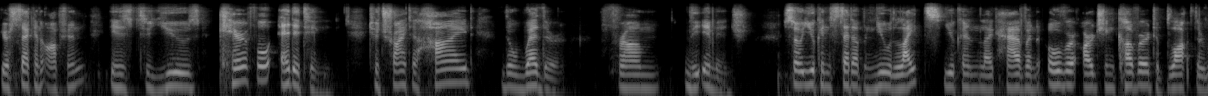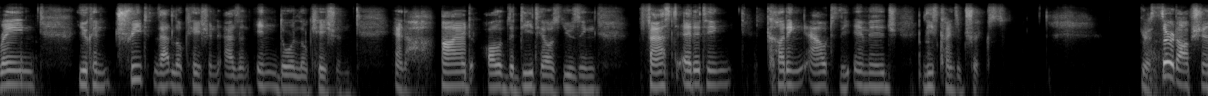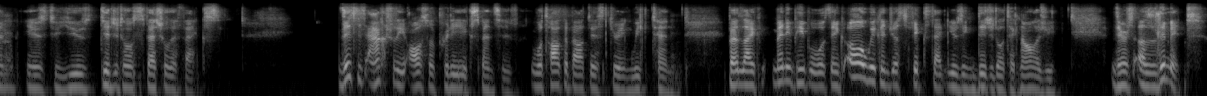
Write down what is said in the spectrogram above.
Your second option is to use careful editing to try to hide the weather from the image. So you can set up new lights. You can like have an overarching cover to block the rain. You can treat that location as an indoor location and hide all of the details using fast editing, cutting out the image, these kinds of tricks. Your third option is to use digital special effects. This is actually also pretty expensive. We'll talk about this during week 10. But like many people will think, oh, we can just fix that using digital technology. There's a limit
